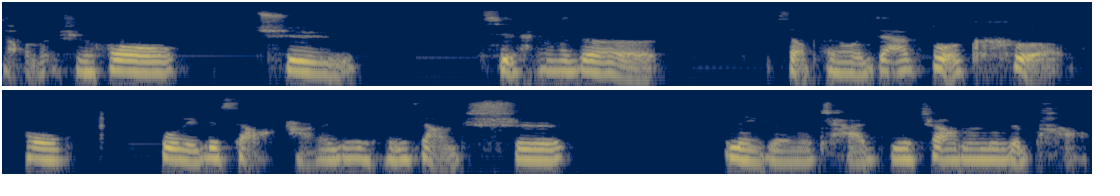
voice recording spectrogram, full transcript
小的时候去其他的小朋友家做客，然后作为一个小孩就很想吃那个茶几上的那个糖，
